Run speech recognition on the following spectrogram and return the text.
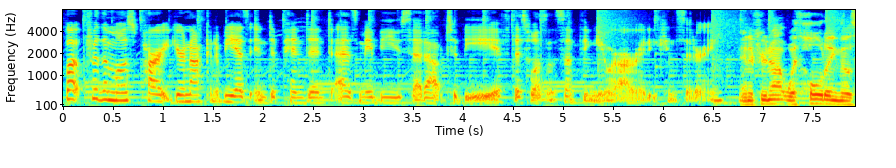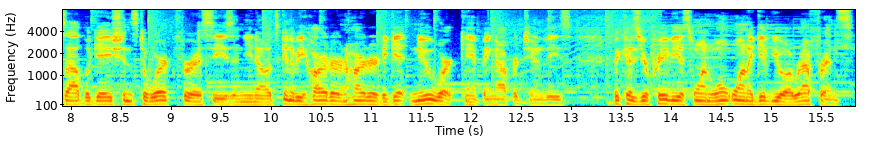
But for the most part, you're not going to be as independent as maybe you set out to be if this wasn't something you were already considering. And if you're not withholding those obligations to work for a season, you know, it's going to be harder and harder to get new work camping opportunities because your previous one won't want to give you a reference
